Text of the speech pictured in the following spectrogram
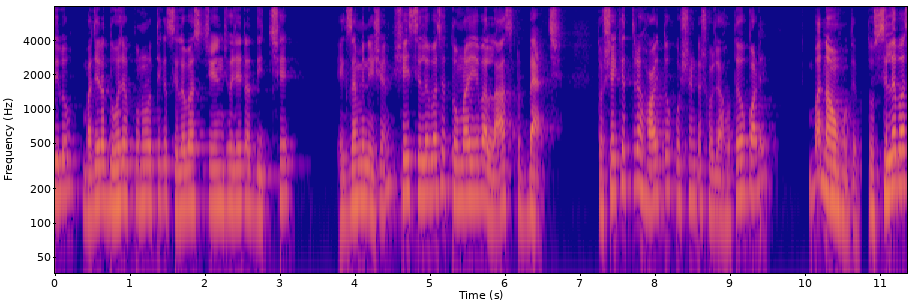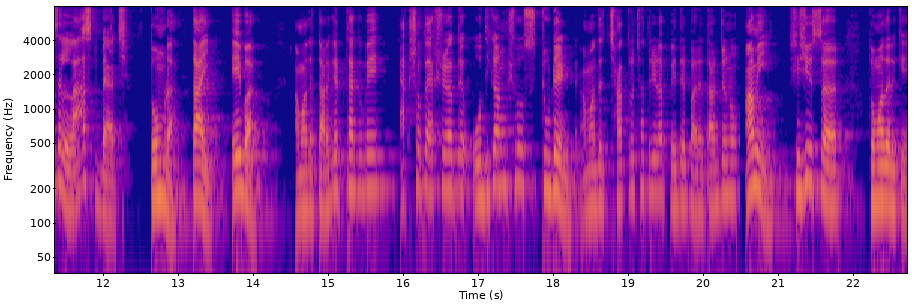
দিল বা যেটা দু হাজার পনেরো থেকে সিলেবাস চেঞ্জ হয়ে যেটা দিচ্ছে এক্সামিনেশন সেই সিলেবাসে তোমরা এবার লাস্ট ব্যাচ তো সেক্ষেত্রে হয়তো কোশ্চেনটা সোজা হতেও পারে। বা নাও হতে তো সিলেবাসের লাস্ট ব্যাচ তোমরা, তাই এবার আমাদের টার্গেট থাকবে একশোতে একশো যাতে অধিকাংশ স্টুডেন্ট আমাদের ছাত্রছাত্রীরা পেতে পারে। তার জন্য আমি, শিশির স্যার তোমাদেরকে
